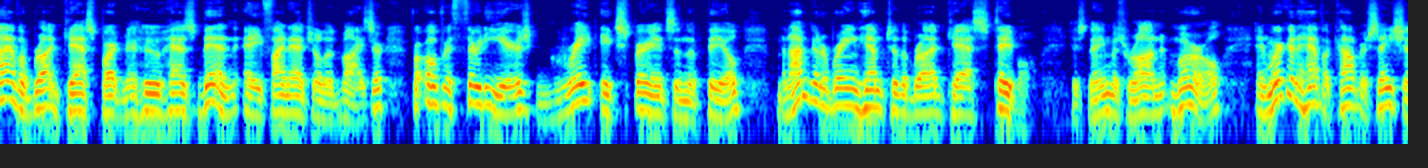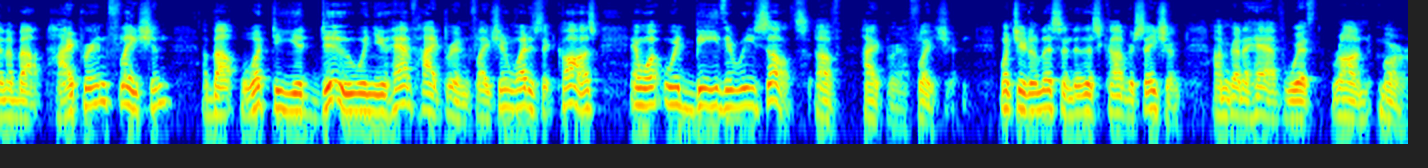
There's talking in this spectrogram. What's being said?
I have a broadcast partner who has been a financial advisor for over 30 years, great experience in the field, and I'm going to bring him to the broadcast table. His name is Ron Merle, and we're going to have a conversation about hyperinflation, about what do you do when you have hyperinflation, what does it cause, and what would be the results of hyperinflation. I want you to listen to this conversation I'm going to have with Ron Merle.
